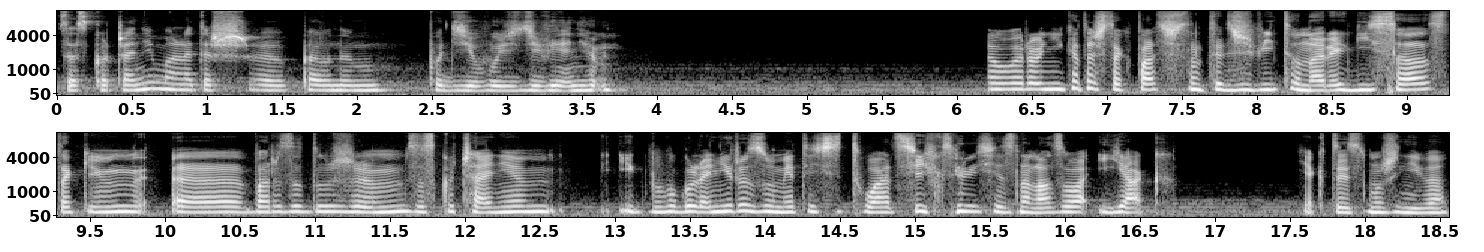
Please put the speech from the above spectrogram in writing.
zaskoczeniem, ale też e, pełnym podziwu, zdziwieniem. No, Weronika też tak patrzy na te drzwi, to na Regisa z takim e, bardzo dużym zaskoczeniem. Jakby w ogóle nie rozumie tej sytuacji, w której się znalazła i jak. Jak to jest możliwe.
